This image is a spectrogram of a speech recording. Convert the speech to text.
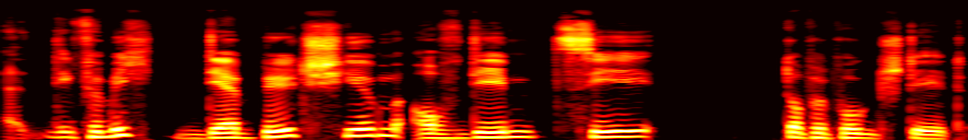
äh, die, für mich der Bildschirm, auf dem C Doppelpunkt steht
